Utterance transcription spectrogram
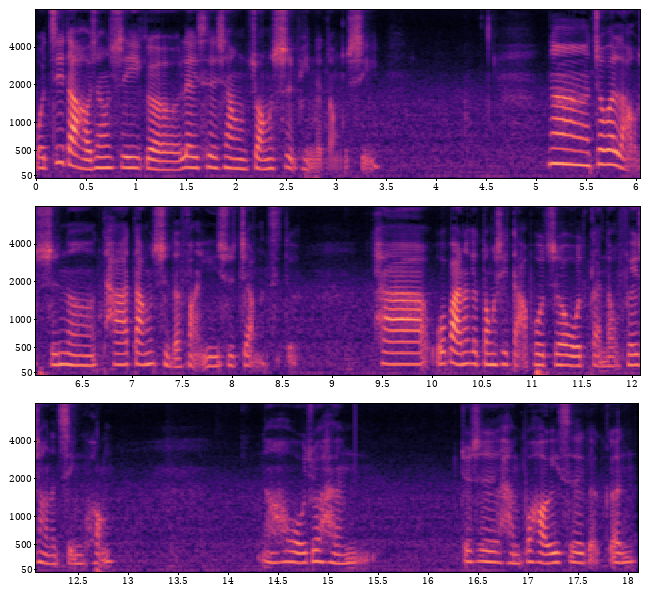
我记得好像是一个类似像装饰品的东西。那这位老师呢，他当时的反应是这样子的：他我把那个东西打破之后，我感到非常的惊慌。然后我就很，就是很不好意思的跟，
